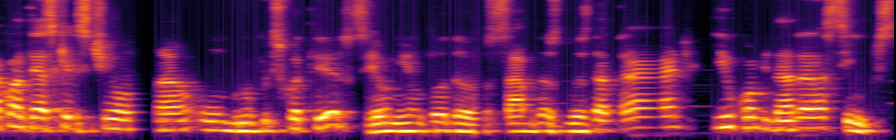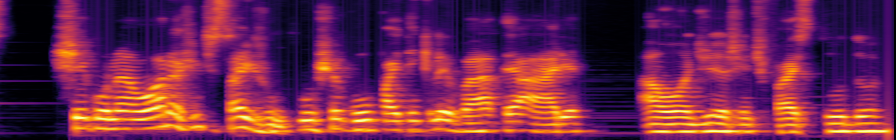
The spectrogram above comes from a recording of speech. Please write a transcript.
Acontece que eles tinham lá um grupo de escoteiros, se reuniam todo sábado às duas da tarde, e o combinado era simples: Chegou na hora, a gente sai junto. Não chegou, o pai tem que levar até a área aonde a gente faz tudo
